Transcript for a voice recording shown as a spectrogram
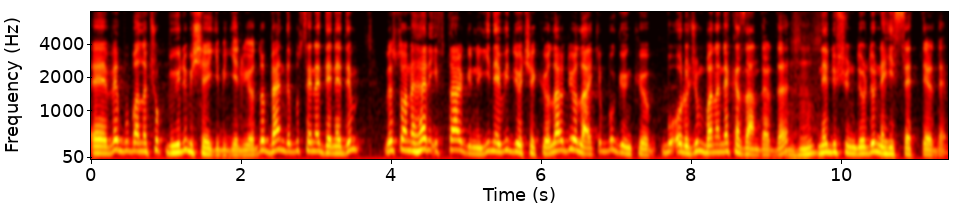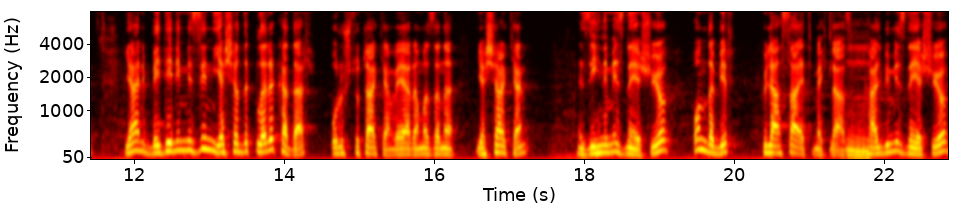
e, ve bu bana çok büyülü bir şey gibi geliyordu. Ben de bu sene denedim ve sonra her iftar günü yine video çekiyorlar. Diyorlar ki bugünkü bu orucum bana ne kazandırdı, ne düşündürdü, ne hissettirdi. Yani bedenimizin yaşadıkları kadar oruç tutarken veya Ramazan'ı yaşarken zihnimiz ne yaşıyor? Onu da bir hülasa etmek lazım. Kalbimiz ne yaşıyor?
